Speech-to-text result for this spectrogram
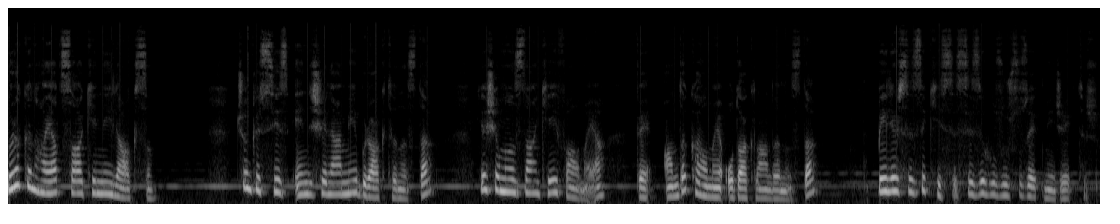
Bırakın hayat sakinliğiyle aksın. Çünkü siz endişelenmeyi bıraktığınızda, yaşamınızdan keyif almaya ve anda kalmaya odaklandığınızda belirsizlik hissi sizi huzursuz etmeyecektir.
